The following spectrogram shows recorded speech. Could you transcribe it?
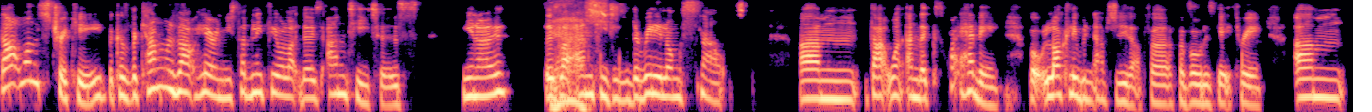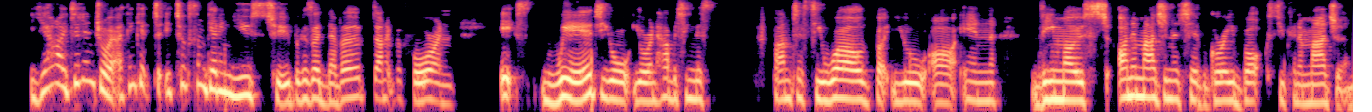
that one's tricky because the camera's out here and you suddenly feel like those anteaters you know? Those like anteaters with the really long snouts. Um that one and they're quite heavy but luckily we didn't have to do that for for Baldur's Gate 3 um yeah I did enjoy it. I think it t- it took some getting used to because I'd never done it before and it's weird you're you're inhabiting this fantasy world, but you are in the most unimaginative grey box you can imagine.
